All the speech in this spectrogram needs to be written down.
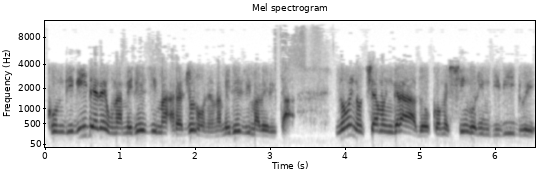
condividere una medesima ragione, una medesima verità. Noi non siamo in grado, come singoli individui,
